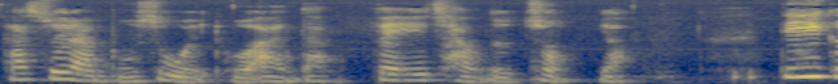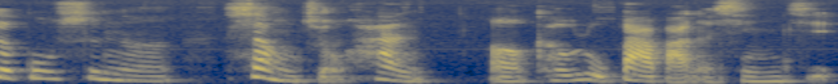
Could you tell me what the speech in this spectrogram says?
它虽然不是委托案，但非常的重要。第一个故事呢，上九和呃可鲁爸爸的心结。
